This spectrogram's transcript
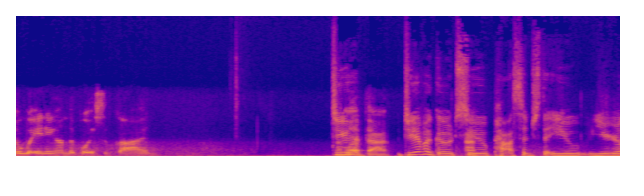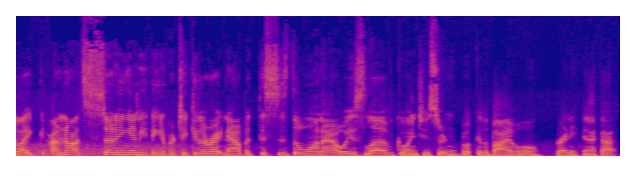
and waiting on the voice of God. Do you I love that. Do you have a go-to yeah. passage that you you're like, I'm not studying anything in particular right now, but this is the one I always love going to, a certain book of the Bible or anything like that?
